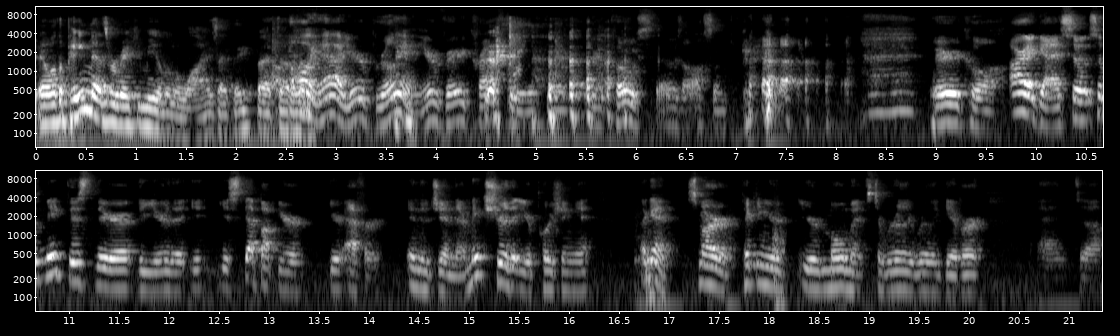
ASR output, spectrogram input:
well, the pain meds were making me a little wise, I think. But oh yeah, you're brilliant. You're very crafty with your, your post. That was awesome. very cool. All right, guys. So so make this the the year that you, you step up your your effort in the gym. There, make sure that you're pushing it. Again, smarter, picking your your moments to really really give her, and. Uh,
